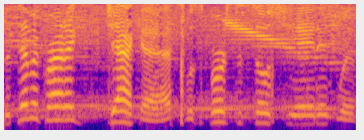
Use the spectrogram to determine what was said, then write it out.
The Democratic jackass was first associated with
